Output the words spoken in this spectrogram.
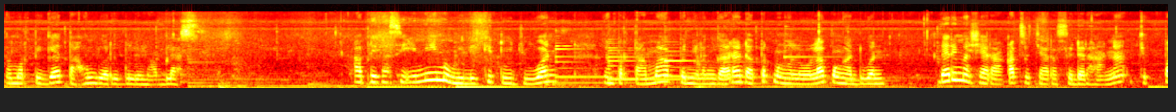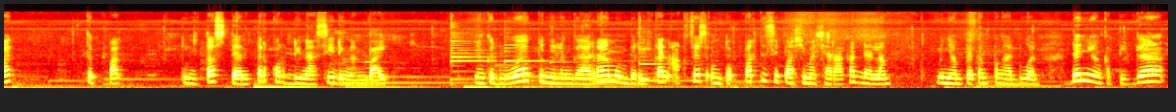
Nomor 3 Tahun 2015. Aplikasi ini memiliki tujuan yang pertama, penyelenggara dapat mengelola pengaduan dari masyarakat secara sederhana, cepat, tepat, tuntas, dan terkoordinasi dengan baik. Yang kedua, penyelenggara memberikan akses untuk partisipasi masyarakat dalam menyampaikan pengaduan. Dan yang ketiga,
